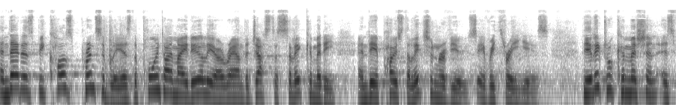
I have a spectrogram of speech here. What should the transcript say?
And that is because, principally, as the point I made earlier around the Justice Select Committee and their post election reviews every three years, the Electoral Commission is,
